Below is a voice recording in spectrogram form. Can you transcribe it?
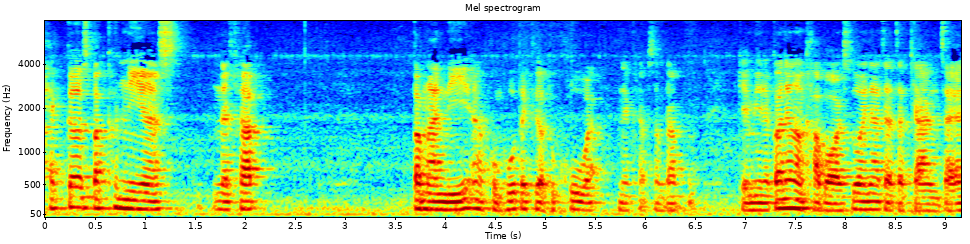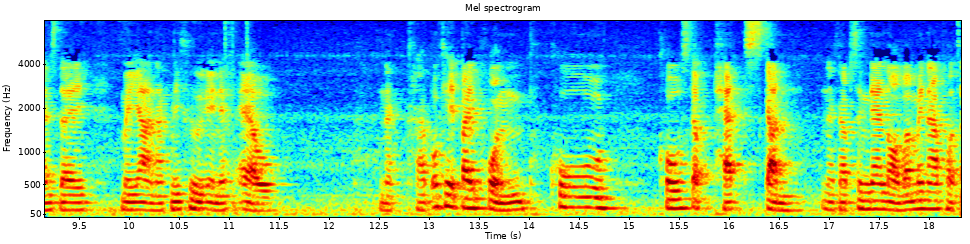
Packers Buccaneers นะครับ ประมาณนี้อะผมพูดไปเกือบทุกคู่อะนะครับสำหรับเกมนี้แล้วก็แน่นอน Cowboys ด้วยน่าจะจัดการ Giants ได้ไม่ยากนักนี่คือ NFL นะครับ โอเคไปผลคู่ Colts กับ Pats กันนะครับ ซึ่งแน่นอนว่าไม่น่าพอใจ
